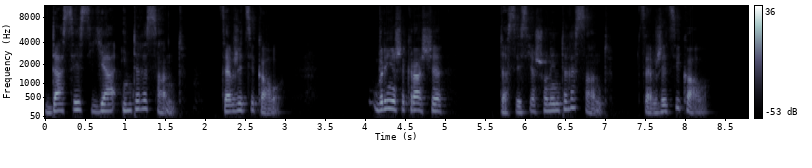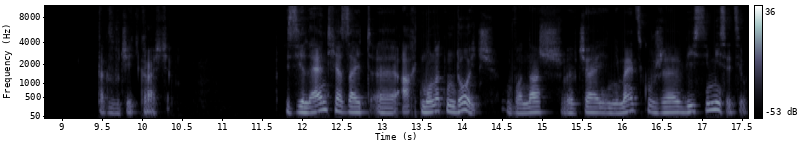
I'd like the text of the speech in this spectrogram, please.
Das ist ja interessant. Це вже цікаво. Верніше краще Das ist ja schon interessant. Це вже цікаво. Так звучить краще. Sie lernt ja seit äh, acht Monaten Deutsch. Вона ж вивчає німецьку вже 8 місяців.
